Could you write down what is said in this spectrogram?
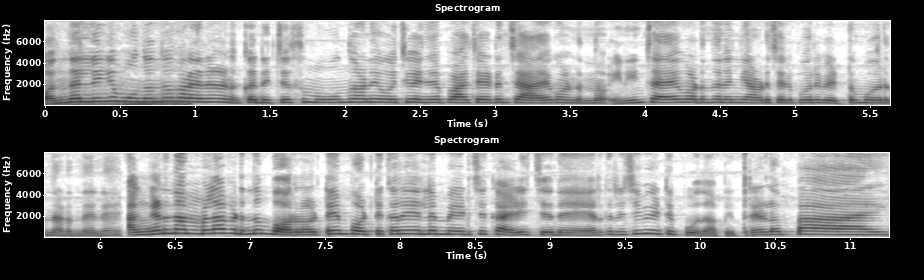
ഒന്നല്ലെങ്കിൽ മൂന്നെന്ന് പറയുന്ന കണക്ക്. നിശ്ചസ് മൂന്നാണ് ചോദിച്ചു കഴിഞ്ഞപ്പോൾ ആ ചേട്ടൻ ചായ കൊണ്ടുവന്നു. ഇനിയും ചായ കൊണ്ടുവന്നില്ലെങ്കിൽ അവിടെ ചിലപ്പോൾ ഒരു വെട്ടും പോരും നടന്നേനെ. അങ്ങനെ നമ്മൾ അവിടുന്ന് പൊറോട്ടയും പൊട്ടിക്കറിയും എല്ലാം മേടിച്ച് കഴിച്ച് നേരെ തിരിച്ച് വീട്ടിൽ പോകുന്നു. അപ്പം ഇത്രയുള്ളൂ ബൈ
